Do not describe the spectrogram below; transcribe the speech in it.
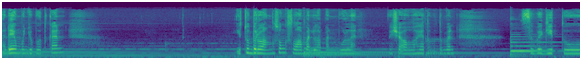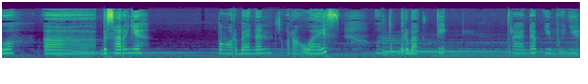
ada yang menyebutkan itu berlangsung selama 8 bulan. Masya Allah ya teman-teman. Sebegitu uh, besarnya pengorbanan seorang Uwais untuk berbakti terhadap ibunya.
